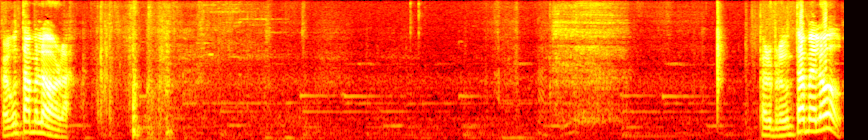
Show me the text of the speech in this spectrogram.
Pregúntamelo ahora. Pero pregúntamelo.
